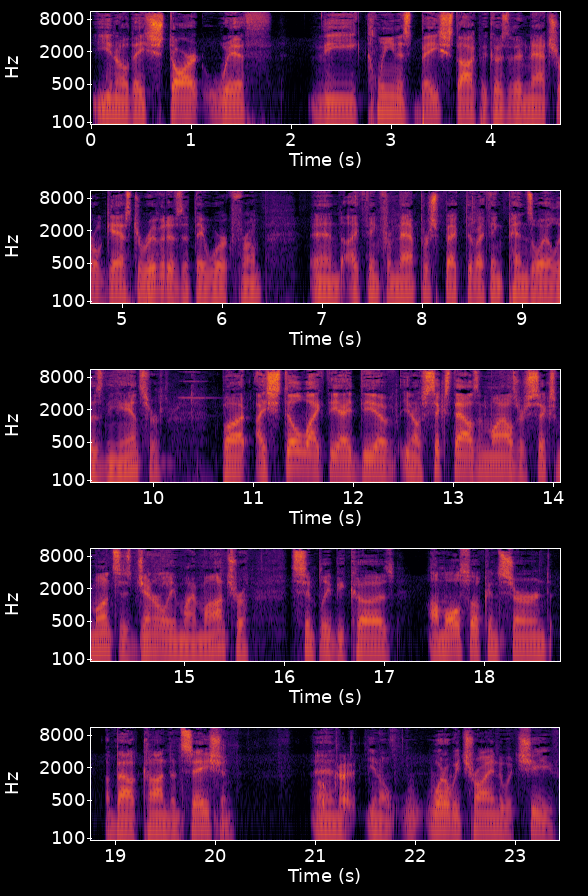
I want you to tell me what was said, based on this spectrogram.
You know, they start with the cleanest base stock because of their natural gas derivatives that they work from. And I think from that perspective, I think Pennzoil is the answer. But I still like the idea of, you know, 6,000 miles or six months is generally my mantra simply because I'm also concerned about condensation and Okay. you know what are we trying to achieve.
